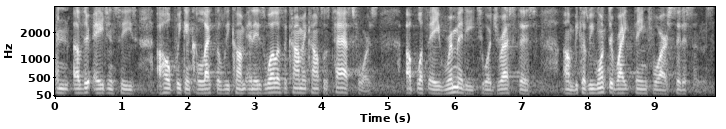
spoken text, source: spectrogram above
and other agencies, I hope we can collectively come, and as well as the Common Council's task force, up with a remedy to address this um, because we want the right thing for our citizens.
